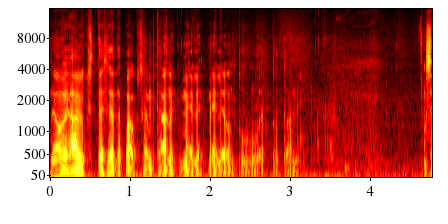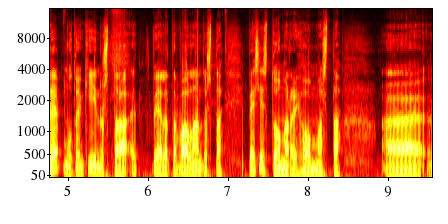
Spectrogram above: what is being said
ne on ihan yksittäisiä tapauksia, mitä ainakin meille, meille on tullut. Että, tota, niin. Se muuten kiinnostaa, että vielä tavallaan tuosta pesistuomarihommasta, öö,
